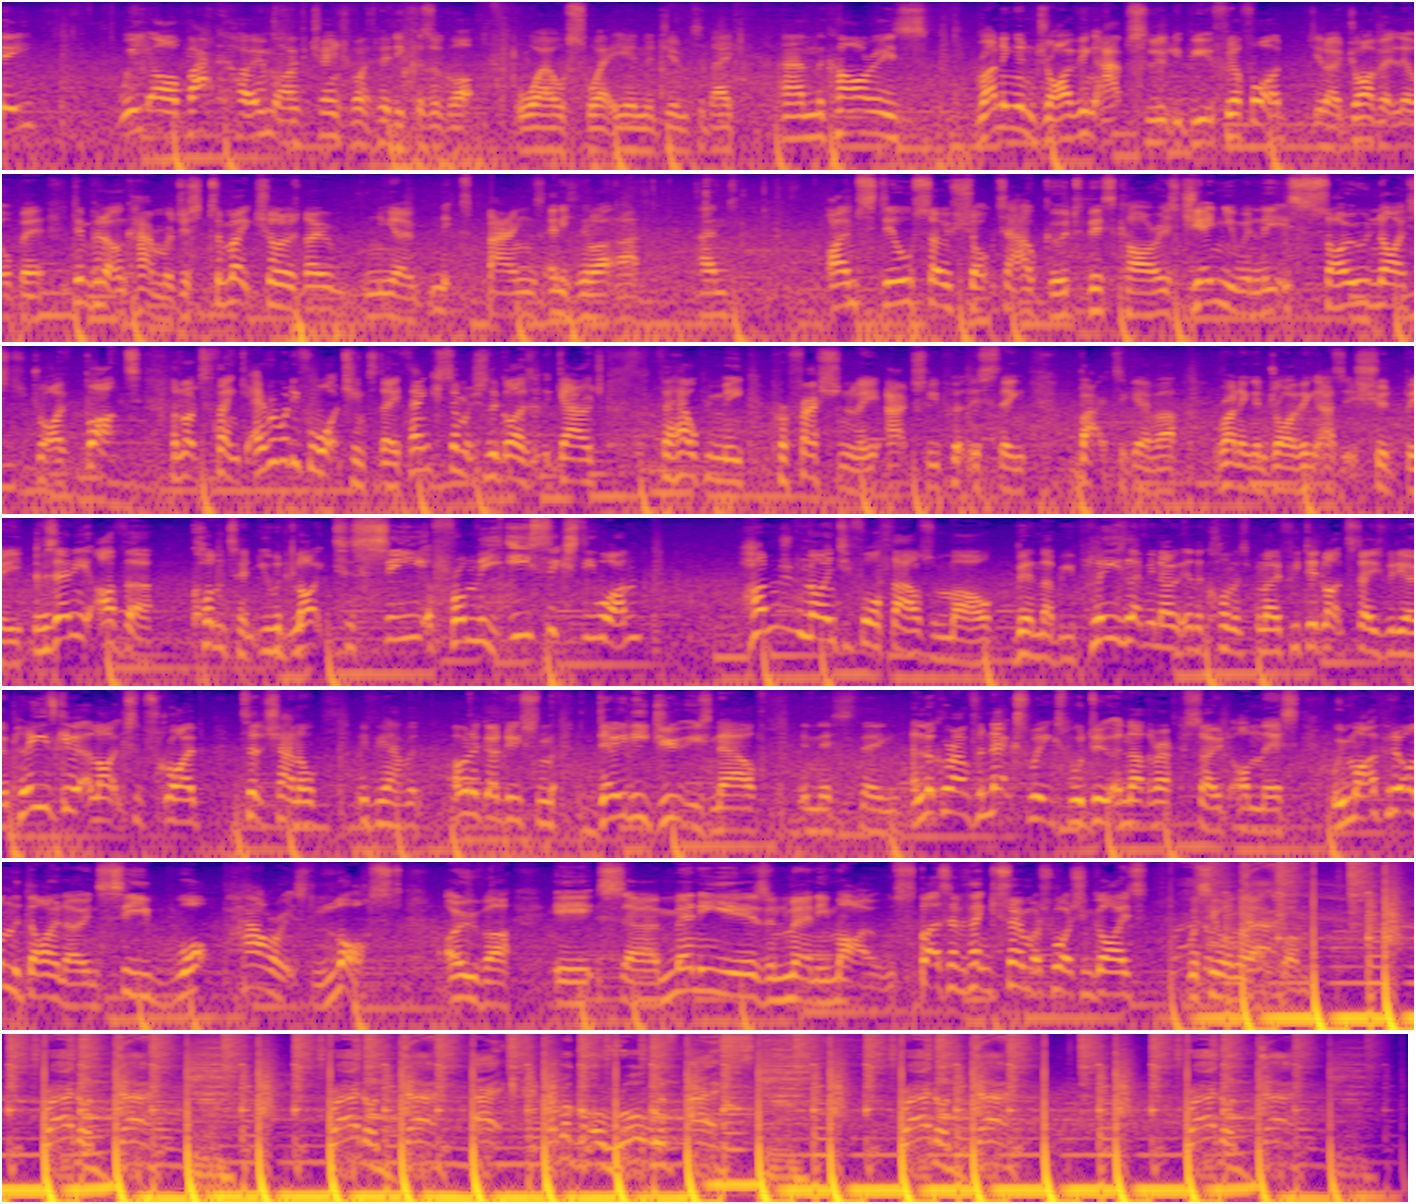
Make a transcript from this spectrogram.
See, we are back home. I've changed my hoodie because I got well sweaty in the gym today. And the car is running and driving absolutely beautifully. I thought I'd, you know, drive it a little bit. Didn't put it on camera just to make sure there's no, you know, nicks, bangs, anything like that. And I'm still so shocked at how good this car is. Genuinely, it's so nice to drive. But I'd like to thank everybody for watching today. Thank you so much to the guys at the garage for helping me professionally actually put this thing back together, running and driving as it should be. If there's any other content you would like to see from the E61, 194,000 mile BMW. Please let me know in the comments below if you did like today's video. Please give it a like, subscribe to the channel if you haven't. I'm gonna go do some daily duties now in this thing. And look around for next week's, we'll do another episode on this. We might put it on the dyno and see what power it's lost over its uh, many years and many miles. But as ever, thank you so much for watching, guys. We'll see you on the next one.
